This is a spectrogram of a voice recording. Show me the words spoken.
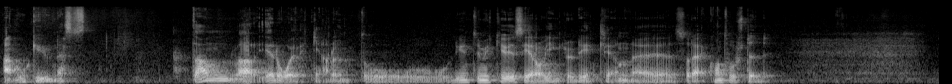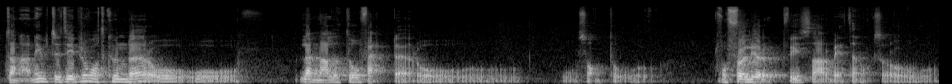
Han åker ju nästan varje dag i veckan runt. Och det är ju inte mycket vi ser av Ingrid egentligen eh, sådär kontorstid. Utan han är ute till privatkunder och, och lämnar lite offerter och, och sånt. Och, och följer upp vissa arbeten också. Och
